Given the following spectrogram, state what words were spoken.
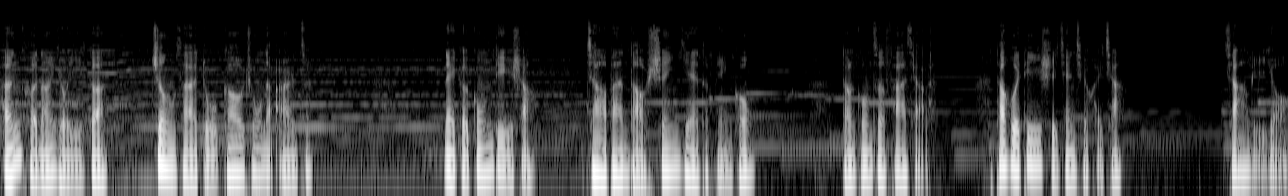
很可能有一个正在读高中的儿子。那个工地上加班到深夜的民工，等工资发下来，他会第一时间寄回家，家里有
